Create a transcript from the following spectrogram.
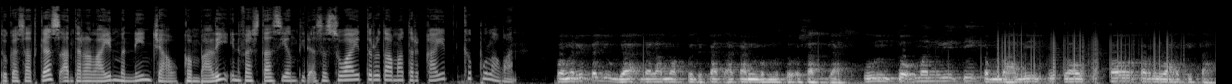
Tugas Satgas antara lain meninjau kembali investasi yang tidak sesuai terutama terkait kepulauan. Pemerintah juga dalam waktu dekat akan membentuk Satgas untuk meneliti kembali pulau-pulau terluar kita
